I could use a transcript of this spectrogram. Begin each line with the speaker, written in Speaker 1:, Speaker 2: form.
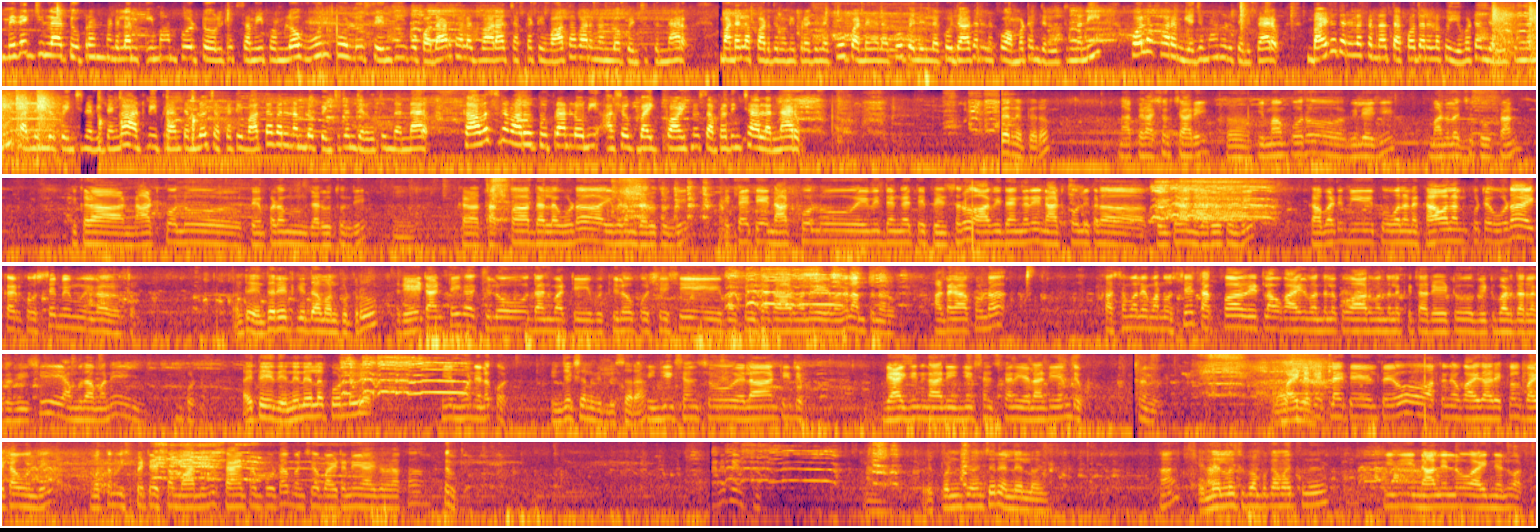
Speaker 1: మెదక్ జిల్లా తూప్రాన్ మండలం ఇమాంపూర్ టోల్గేట్ సమీపంలో ఊరికోళ్ళు సేంద్రీయ పదార్థాల ద్వారా చక్కటి వాతావరణంలో పెంచుతున్నారు. మండల పరిధిలోని ప్రజలకు పండుగలకు పెళ్ళిళ్ళకు జాతరలకు అమ్మటం జరుగుతుందని కోళ్ళ ఫారం యజమానులు తెలిపారు. బయట ధరల కన్నా తక్కువ ధరలకు ఇవ్వటం జరుగుతుందని పల్లెల్లో పెంచిన విధంగా అటవీ ప్రాంతంలో చక్కటి వాతావరణంలో పెంచడం జరుగుతుందన్నారు. కావలసిన వారు తూప్రాన్లోని అశోక్ బైక్ పాయింట్ను సంప్రదించాలన్నారు.
Speaker 2: పేరు నీ పేరు?
Speaker 3: నా పేరు అశోక్ చారి. ఇమాంపూర్ విలేజ్. మండలం వచ్చి తూప్రాన్. ఇక్కడ నాటుకోళ్ళు పెంపడం జరుగుతుంది. ఇక్కడ తక్కువ ధరలో కూడా ఇవ్వడం జరుగుతుంది. ఎట్లయితే నాటుకోళ్ళు ఏ విధంగా అయితే పెంచారో ఆ విధంగానే నాటుకోళ్ళు ఇక్కడ పెంచడం జరుగుతుంది. కాబట్టి మీకు వాళ్ళని కావాలనుకుంటే కూడా ఇక్కడికి వస్తే మేము ఇవ్వగలుగుతాం.
Speaker 2: అంటే ఎంత రేట్కి ఇద్దాం అనుకుంటారు
Speaker 3: రేట్ అంటే ఇక కిలో దాన్ని బట్టి ఇప్పుడు కిలోకి వచ్చేసి చిన్న ఆరు వందలు ఏడు వందలు అమ్ముతున్నారు. అట్లా కాకుండా కస్టమర్లు ఏమన్నా వస్తే తక్కువ రేట్లో ఒక ఐదు వందలకు ఆరు వందలకు ఇట్లా రేటు గిట్టుబాటు ధరలకు తీసి అమ్ముదామని అనుకుంటున్నాం
Speaker 2: అయితే ఇది ఎన్ని నెలల కోళ్ళు?
Speaker 3: ఇది మూడు నెలల కోడ్
Speaker 2: ఇంజక్షన్ ఇస్తారా
Speaker 3: ఇంజెక్షన్స్ ఎలాంటి లేవు వ్యాక్సిన్ కానీ ఇంజెక్షన్స్ కానీ ఎలాంటివి ఏం లేవు. బయటకు ఎట్లయితే వెళ్తాయో అట్లనే ఒక ఐదు ఆరు ఎకరాలు బయట ఉంది మొత్తం ఇసి పెట్టేస్తాం మార్నింగ్ సాయంత్రం పూట మంచిగా బయటనే ఐదు దాకా కానీ పెంచుతున్నాం.
Speaker 2: ఎప్పటి నుంచి పెంచారు? ఎన్ని నెలల? ఎన్ని నెలల నుంచి పెంపకం అవుతుంది?
Speaker 3: ఇది నాలుగు నెలలు ఐదు నెలలు అట్లా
